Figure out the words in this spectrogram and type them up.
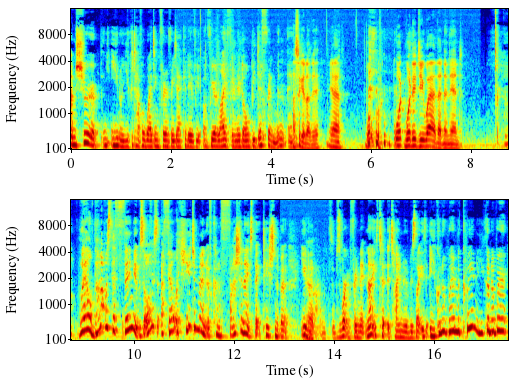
I'm sure you know you could have a wedding for every decade of your, of your life, and they'd all be different, wouldn't they? That's a good idea. Yeah. What, what, what did you wear then in the end? Well, that was the thing. It was always I felt a huge amount of kind of fashion expectation about you know. Yeah. I was working for Nick Knight at the time, and everybody's like, "Are you going to wear McQueen? Are you going to wear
